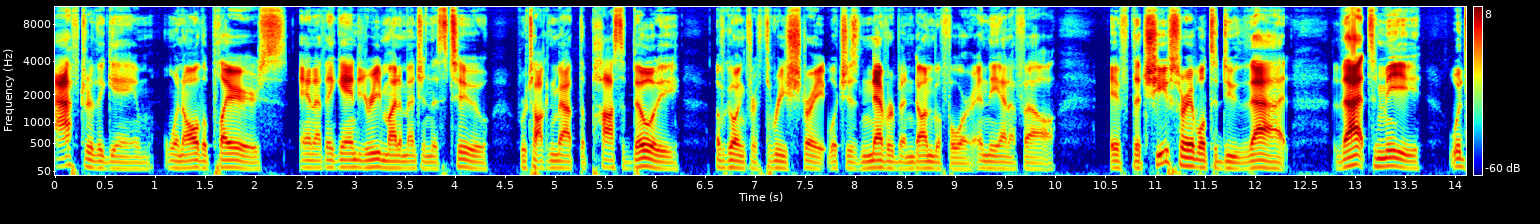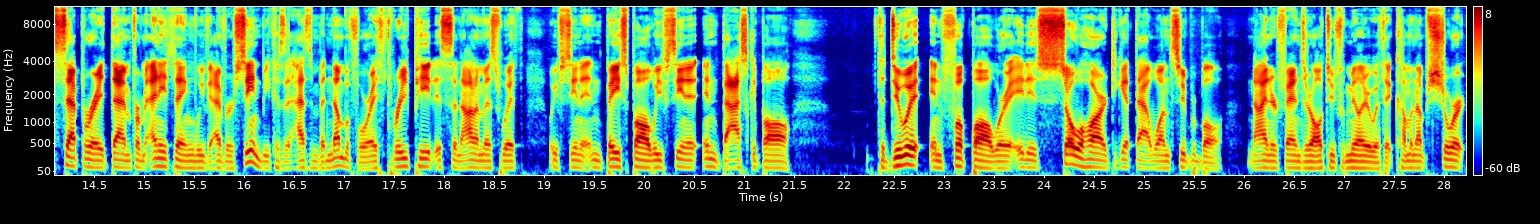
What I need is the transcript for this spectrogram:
after the game when all the players, and I think Andy Reid might have mentioned this too, were talking about the possibility of going for three straight, which has never been done before in the NFL. If the Chiefs are able to do that, that to me would separate them from anything we've ever seen because it hasn't been done before. A three-peat is synonymous with we've seen it in baseball, we've seen it in basketball. To do it in football, where it is so hard to get that one Super Bowl, Niner fans are all too familiar with it, coming up short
